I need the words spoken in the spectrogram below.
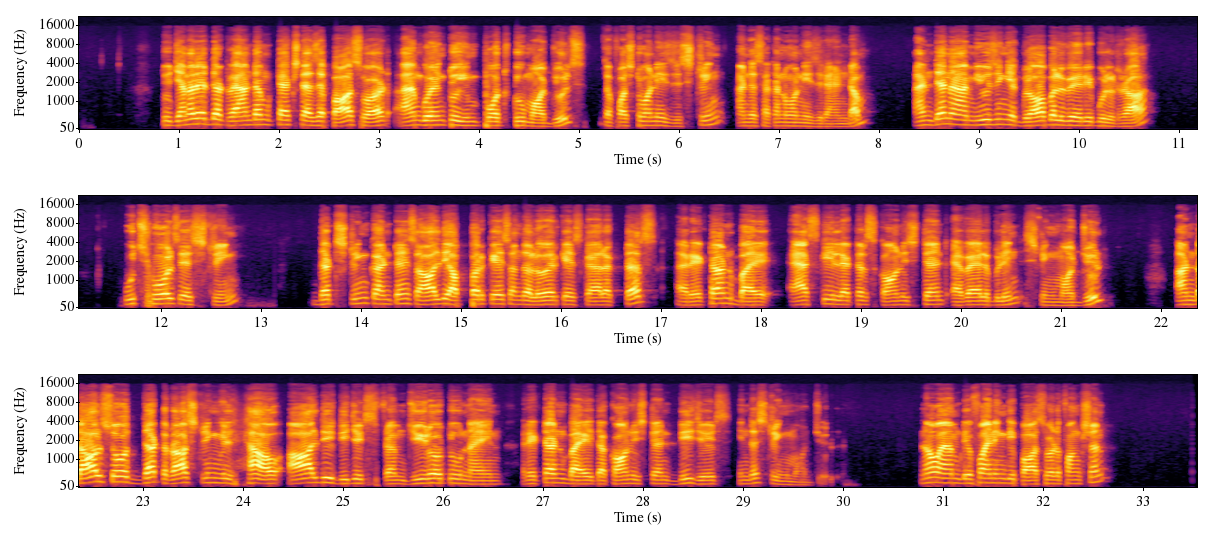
To generate that random text as a password, I am going to import two modules. The first one is string and the second one is random. And then I am using a global variable ra, which holds a string. That string contains all the uppercase and the lowercase characters uh, returned by ASCII letters constant available in string module. And also that raw string will have all the digits from 0 to 9 returned by the constant digits in the string module. Now I am defining the password function,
